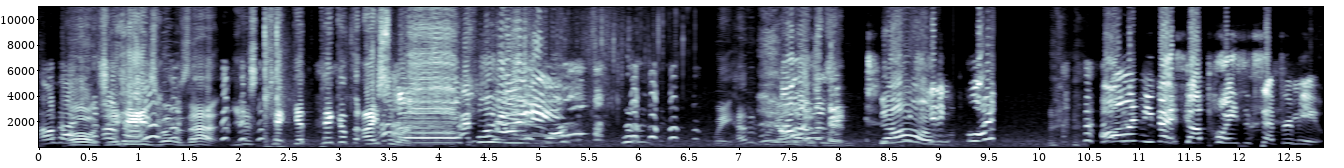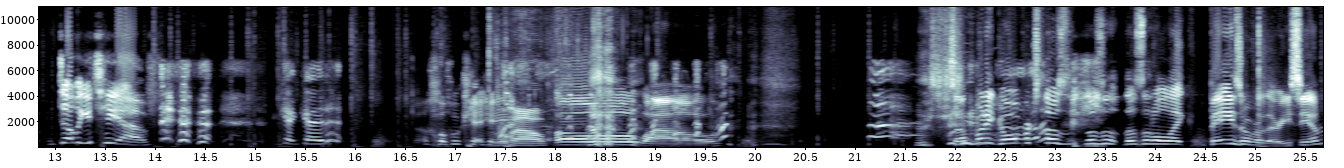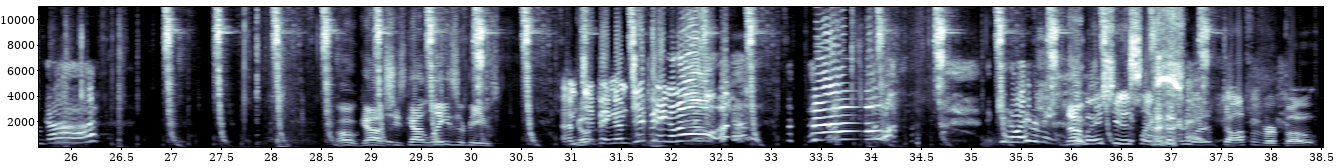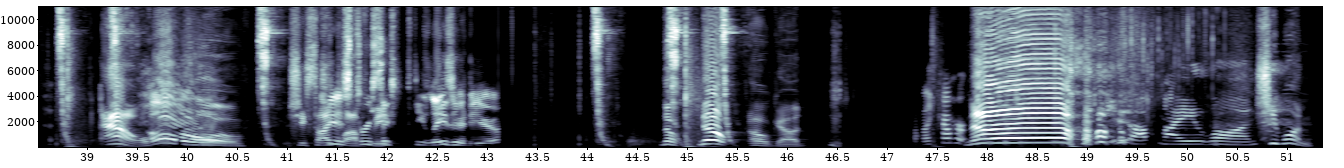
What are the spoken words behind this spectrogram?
Oh god. Oh, jeez, what was that? You just can't get pick up the ice sword. Oh, please! Wait, how did Brianna just win? No! Getting points. All of you guys got points except for me. WTF? Get good. Okay. Wow. Oh wow! Somebody go over to those those those little like bays over there. You see them? Ah! Oh gosh, she's got laser beams. I'm Go- dipping. I'm dipping. I'm out. no. Get away from me! No. The way she just like slurped off of her boat. Ow! Oh! Oh! She She just cyclops me. 360 lasered you. No! No! Oh god. I like how her. No! Get off my lawn. she won.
